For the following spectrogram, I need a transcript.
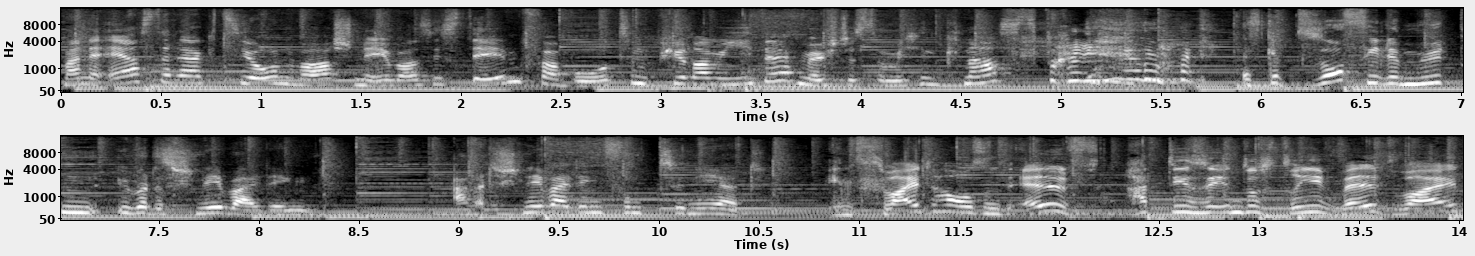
Meine erste Reaktion war Schneeballsystem, verboten, Pyramide. Möchtest du mich in den Knast bringen? Es gibt so viele Mythen über das Schneeballding. Aber das Schneeballding funktioniert. In 2011 hat diese Industrie weltweit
